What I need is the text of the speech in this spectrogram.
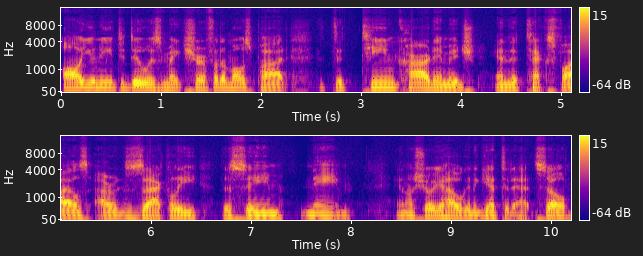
All you need to do is make sure for the most part the team card image and the text files are exactly the same name. And I'll show you how we're going to get to that. So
